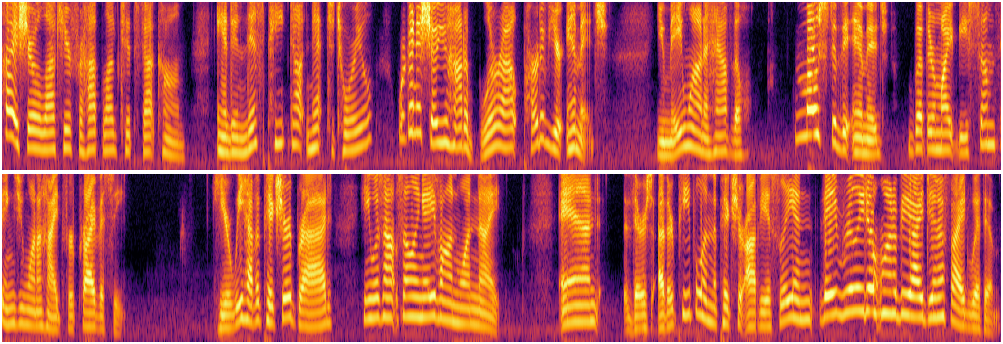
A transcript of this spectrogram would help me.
Hi, Sheryl Loch here for hotblogtips.com. And in this paint.net tutorial, we're going to show you how to blur out part of your image. You may want to have the most of the image, but there might be some things you want to hide for privacy. Here we have a picture of Brad. He was out selling Avon one night. And there's other people in the picture, obviously, and they really don't want to be identified with him.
